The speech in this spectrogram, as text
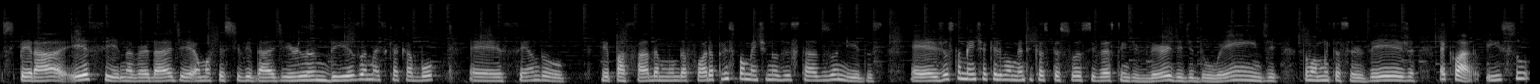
esperar esse, na verdade, é uma festividade irlandesa, mas que acabou é, sendo repassada mundo afora, principalmente nos Estados Unidos. É justamente aquele momento em que as pessoas se vestem de verde, de duende, tomam muita cerveja. É claro, isso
